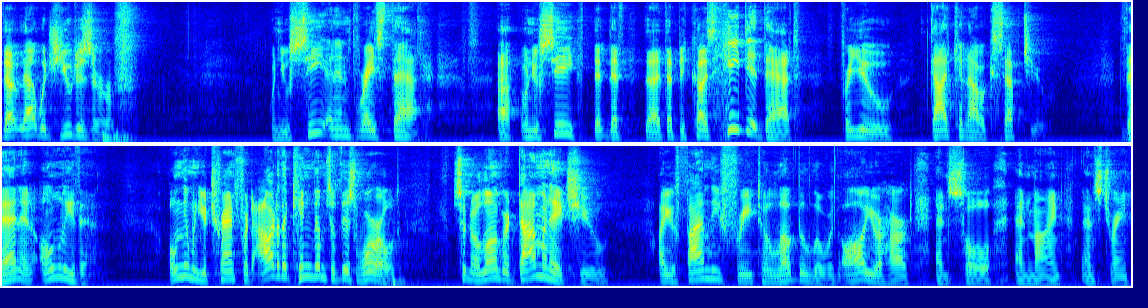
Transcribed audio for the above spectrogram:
that, that which you deserve. When you see and embrace that, uh, when you see that, that, that, that because he did that for you, God can now accept you, then and only then, only when you're transferred out of the kingdoms of this world so no longer dominates you, are you finally free to love the Lord with all your heart and soul and mind and strength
